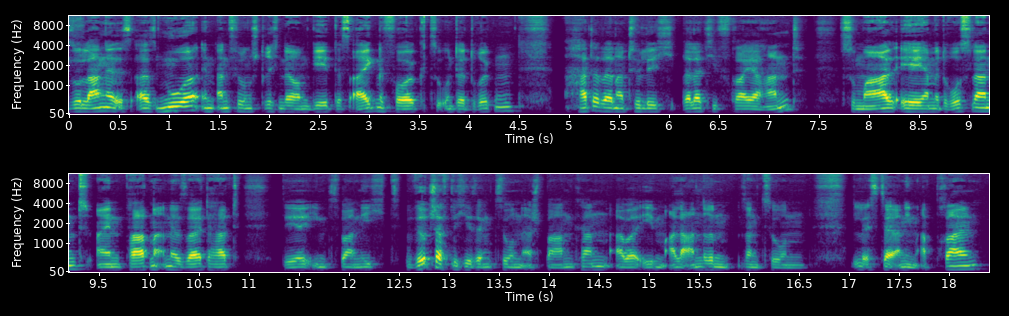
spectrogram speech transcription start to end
Solange es also nur in Anführungsstrichen darum geht, das eigene Volk zu unterdrücken, hat er da natürlich relativ freie Hand, zumal er ja mit Russland einen Partner an der Seite hat, der ihm zwar nicht wirtschaftliche Sanktionen ersparen kann, aber eben alle anderen Sanktionen lässt er an ihm abprallen.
